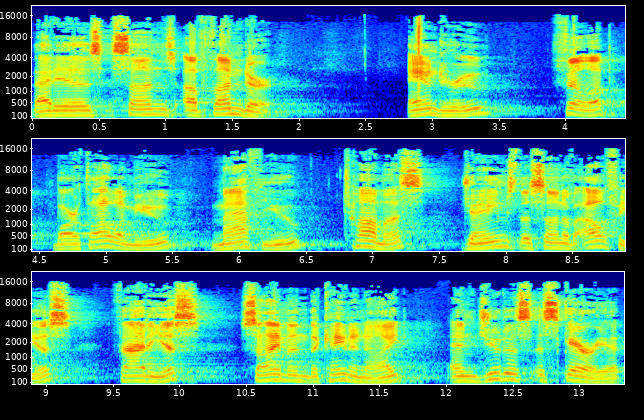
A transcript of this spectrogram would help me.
that is, sons of thunder. Andrew, Philip, Bartholomew, Matthew, Thomas, James the son of Alphaeus, Thaddeus, Simon the Canaanite, and Judas Iscariot,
